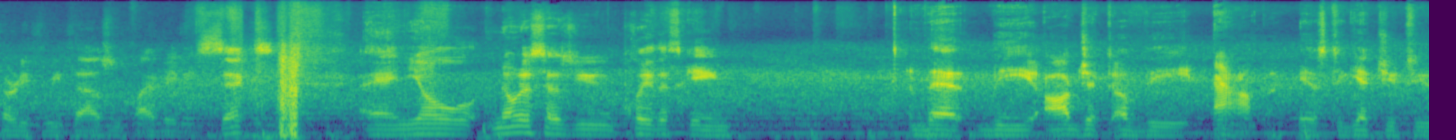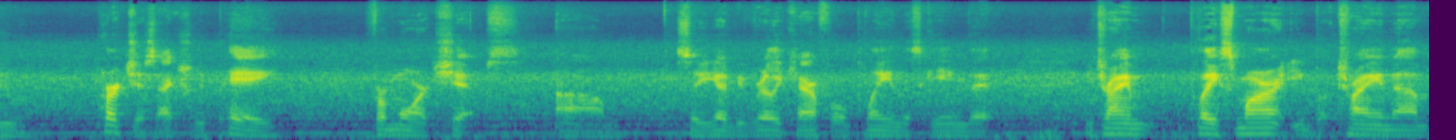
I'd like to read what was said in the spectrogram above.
33,586 and you'll notice as you play this game that the object of the app is to get you to purchase actually pay for more chips um, so you got to be really careful playing this game that you try and play smart you try and um,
